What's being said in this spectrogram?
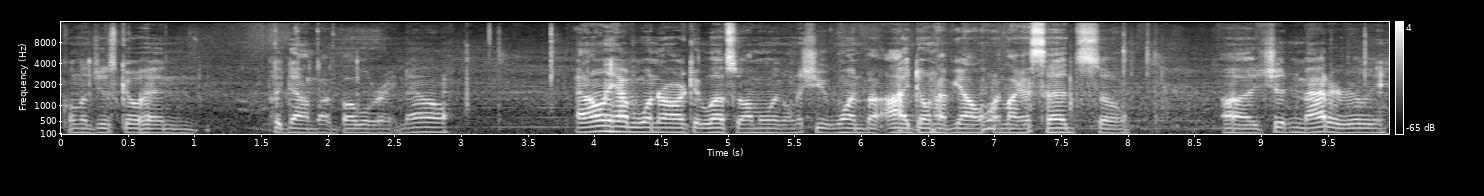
gonna just go ahead and put down my bubble right now. And I only have one rocket left, so I'm only going to shoot one, but I don't have Gjallarhorn, like I said, so uh, it shouldn't matter, really.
